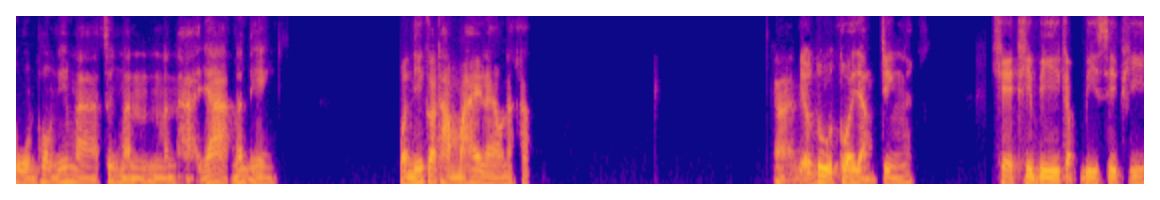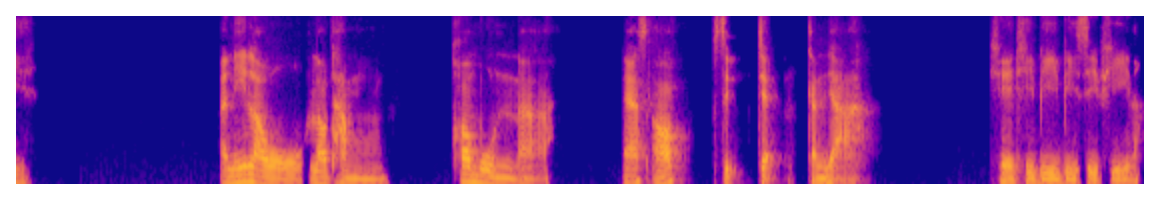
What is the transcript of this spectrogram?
มูลพวกนี้มา ซึ่งมันมันหายากนั่นเอง วันนี้ก็ทำมาให้แล้วนะครับอ่าเดี๋ยวดูตัวอย่างจริง KTB กับ BCP อันนี้เราเราทำ ข้อมูลอ่า as of สิบเจ็ดกันยา KTB BCP นะ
